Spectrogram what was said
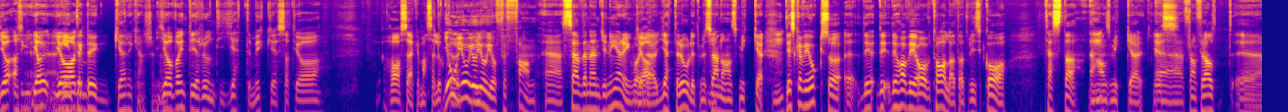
Jag, alltså, Eh, jag, jag, inte byggare kanske. Men... jag var inte runt jättemycket, så att jag har säkert massa luckor. Jo, jo, jo, jo, jo, för fan. Eh, Seven Engineering var ju Ja. där. Jätteroligt med Sven Mm. och hans mickar. Mm. Det ska vi också, eh, det, det, det har vi avtalat att vi ska testa eh, Mm. hans mickar. Yes. Eh, framförallt, eh,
